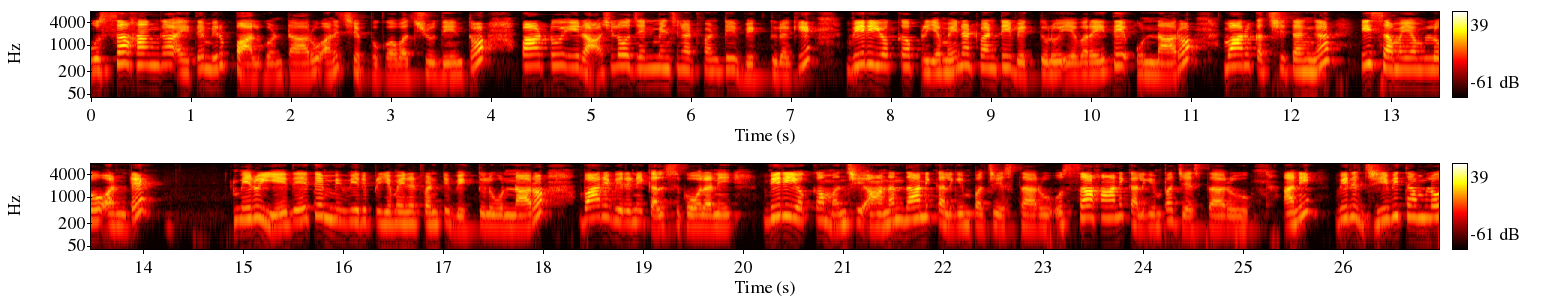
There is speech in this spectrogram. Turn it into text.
ఉత్సాహంగా అయితే మీరు పాల్గొంటారు అని చెప్పుకోవచ్చు. దీంతో పాటు ఈ రాశిలో జన్మించినటువంటి వ్యక్తులకి వీరి యొక్క ప్రియమైనటువంటి వ్యక్తులు ఎవరైతే ఉన్నారో వారు ఖచ్చితంగా ఈ సమయంలో అంటే మీరు ఏదైతే వీరి ప్రియమైనటువంటి వ్యక్తులు ఉన్నారో వారి వీరిని కలుసుకోవాలని వీరి యొక్క మంచి ఆనందాన్ని కలిగింపజేస్తారు ఉత్సాహాన్ని కలిగింపజేస్తారు అని వీరి జీవితంలో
